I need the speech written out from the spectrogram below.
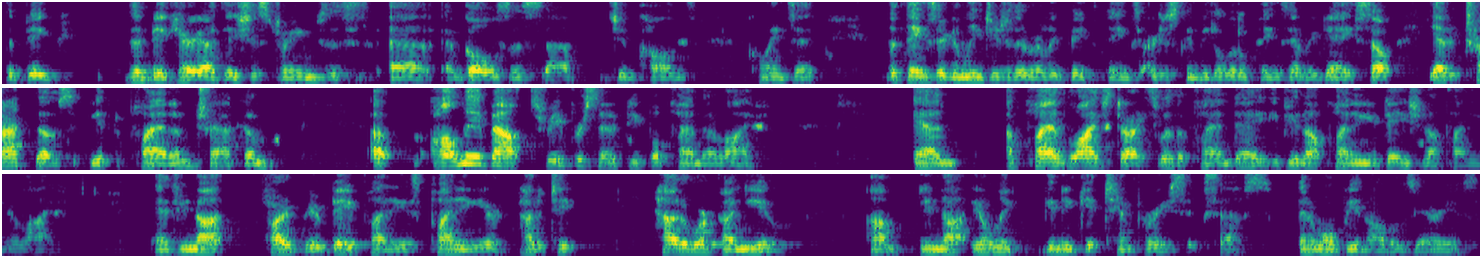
the big, the big, hairy, audacious dreams, is, uh, goals, as uh, Jim Collins coins it. The things that are going to lead you to the really big things are just going to be the little things every day. So you have to track those. You have to plan them, track them. Uh, only about 3% of people plan their life. And a planned life starts with a planned day. If you're not planning your days, you're not planning your life. And if you're not part of your day planning is planning your how to take how to work on you. Um, you're not you're only going to get temporary success, and it won't be in all those areas.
